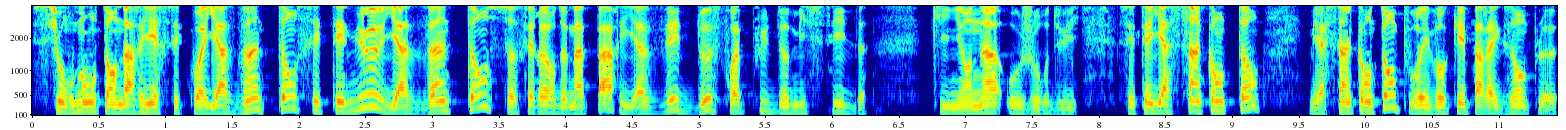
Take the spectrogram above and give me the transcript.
Si on remonte en arrière, c'est quoi? Il y a 20 ans, c'était mieux. Il y a 20 ans, sauf erreur de ma part, il y avait deux fois plus d'homicides qu'il n'y en a aujourd'hui. C'était il y a 50 ans. Mais il y a 50 ans, pour évoquer par exemple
